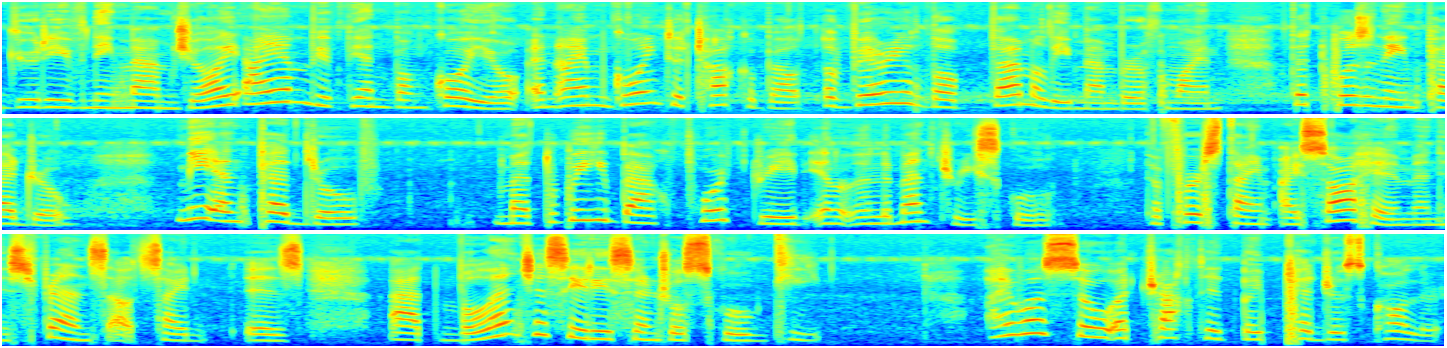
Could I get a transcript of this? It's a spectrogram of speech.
Good evening, Ma'am Joy. I am Vivian Bancoyo, and I am going to talk about a very loved family member of mine that was named Pedro. Me and Pedro met way back fourth grade in elementary school. The first time I saw him and his friends outside is at Valencia City Central School gate. I was so attracted by Pedro's color,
